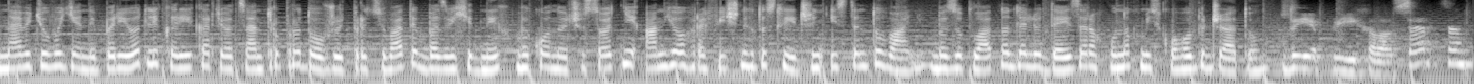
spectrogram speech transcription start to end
Навіть у воєнний період лікарі кардіоцентру продовжують працювати без вихідних, виконуючи сотні ангіографічних досліджень і стентувань безоплатно для людей за рахунок міського бюджету. Сюди я приїхала серцем,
